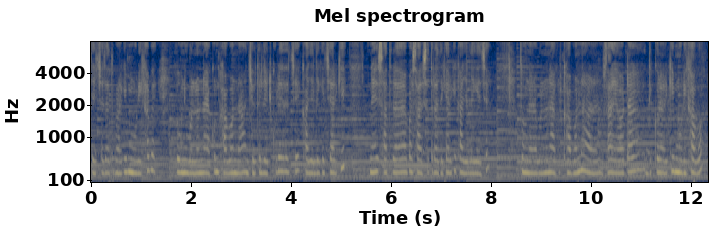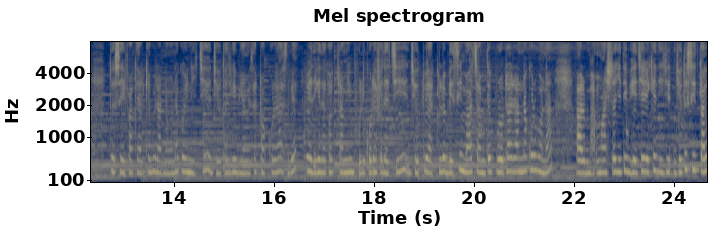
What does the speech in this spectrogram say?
যে চাচা তোমার কি মুড়ি খাবে? তো উনি বললেন, না, এখন খাব না। যেহেতু লেট করে এসেছে, কাজে লেগেছে আর কি মানে সাতটা বা সাড়ে সাতটা থেকে আর কি কাজে লেগেছে। তো ওনারা বললেন, না, এখন খাব না। আর সাড়ে এগারোটা দিক করে আর কি মুড়ি খাব। তো সেই ফাঁকে আর কি আমি রান্নাবান্না করে নিচ্ছি। যেহেতু আজকে বিয়ামের সাথে টক করে আসবে, তো এদিকে দেখো একটা আমি ভুল করে ফেলেছি। যেহেতু এক কিলো বেশি মাছ, আমি তো পুরোটা রান্না করব না। আর মাছটা যদি ভেজে রেখে দিই যেহেতু শীতকাল,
